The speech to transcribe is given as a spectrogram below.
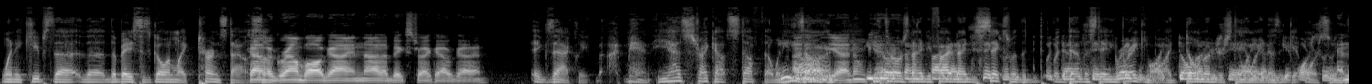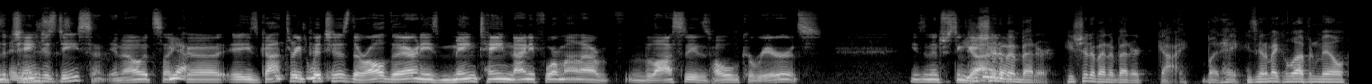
when he keeps the the, the bases going like turnstiles. kind So- of a ground ball guy and not a big strikeout guy. Exactly, man, he has strikeout stuff though. When he's know, on, yeah, I don't he get it. throws 95, 96 with a with devastating breaking ball. I don't understand why he doesn't get more swings. And the change is decent. You know, it's like Yeah. uh, he's got It's- three it's wicked. pitches; they're all there, and he's maintained 94 mile an hour velocity his whole career. It's he's an interesting guy. He should have been better. He should have been a better guy. But hey, he's going to make 11 mil.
